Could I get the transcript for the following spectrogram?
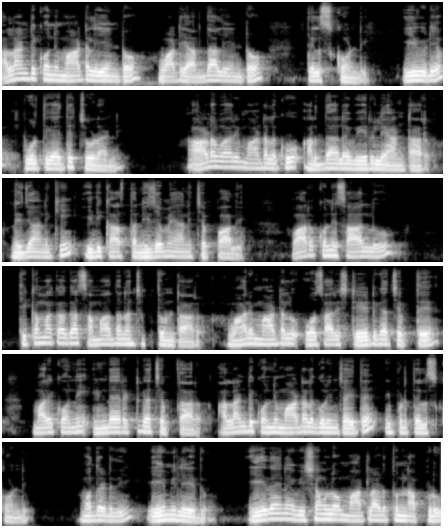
అలాంటి కొన్ని మాటలు ఏంటో వాటి అర్థాలు ఏంటో తెలుసుకోండి. ఈ వీడియో పూర్తిగా అయితే చూడండి. ఆడవారి మాటలకు అర్థాలే వేరులే అంటారు. నిజానికి ఇది కాస్త నిజమే అని చెప్పాలి. వారు కొన్నిసార్లు తికమకగా సమాధానం చెప్తుంటారు. వారి మాటలు ఓసారి స్ట్రేట్గా చెప్తే మరికొన్ని ఇండైరెక్ట్గా చెప్తారు. అలాంటి కొన్ని మాటల గురించి అయితే ఇప్పుడు తెలుసుకోండి. మొదటిది ఏమీ లేదు. ఏదైనా విషయంలో మాట్లాడుతున్నప్పుడు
